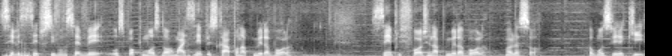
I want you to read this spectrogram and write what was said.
Se, ele, se você ver, os Pokémons normais sempre escapam na primeira bola. Sempre fogem na primeira bola. Olha só. Vamos ver aqui.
